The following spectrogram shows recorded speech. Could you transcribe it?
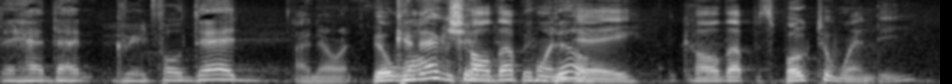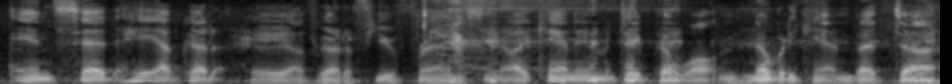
they had that Grateful Dead. I know it. Bill Walton Connection called up one Bill. day, called up, spoke to Wendy, and said, "Hey, I've got, hey, I've got a few friends. You know, I can't imitate Bill Walton. Nobody can, but uh,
